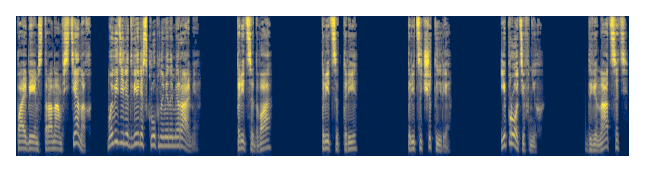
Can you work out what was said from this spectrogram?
По обеим сторонам в стенах мы видели двери с крупными номерами. 32, 33, 34. И против них 12,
